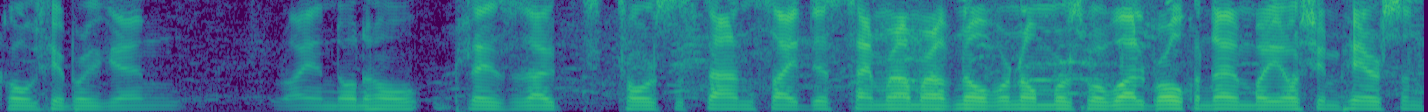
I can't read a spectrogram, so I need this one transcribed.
Goalkeeper again. Ryan Donohoe plays it out towards the stand side. This time Ramor have no over numbers. Were well broken down by Oisin Pearson.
